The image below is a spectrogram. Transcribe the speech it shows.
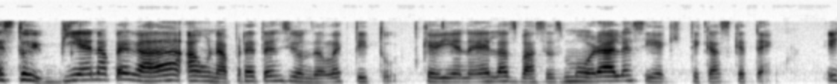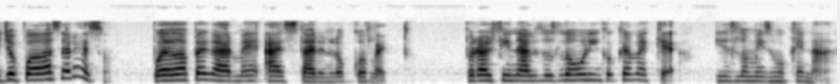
Estoy bien apegada a una pretensión de rectitud que viene de las bases morales y éticas que tengo. Y yo puedo hacer eso, puedo apegarme a estar en lo correcto, pero al final eso es lo único que me queda y es lo mismo que nada.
